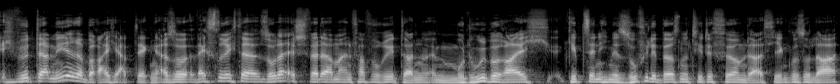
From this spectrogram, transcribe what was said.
Ich würde da mehrere Bereiche abdecken. Also Wechselrichter Solar Edge wäre da mein Favorit. Dann im Modulbereich gibt es ja nicht mehr so viele börsennotierte Firmen. Da ist Jenko Solar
